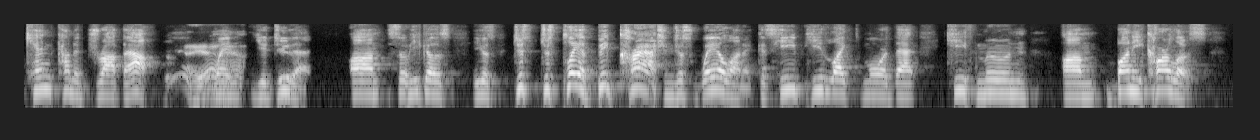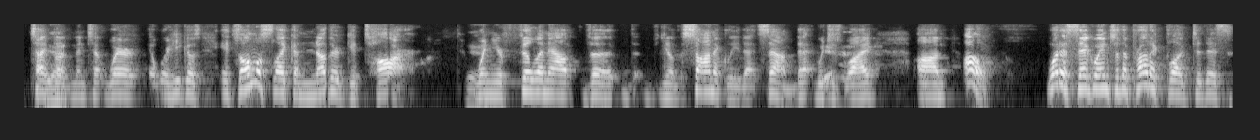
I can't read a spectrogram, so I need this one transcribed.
can kind of drop out yeah, yeah, when yeah. you do that um so he goes he goes just just play a big crash and just wail on it because he he liked more that keith moon um bunny carlos type Yeah. of mental where where he goes it's almost like another guitar Yeah. when you're filling out the, the you know the sonically that sound that which is why um oh what a segue into the product plug to this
